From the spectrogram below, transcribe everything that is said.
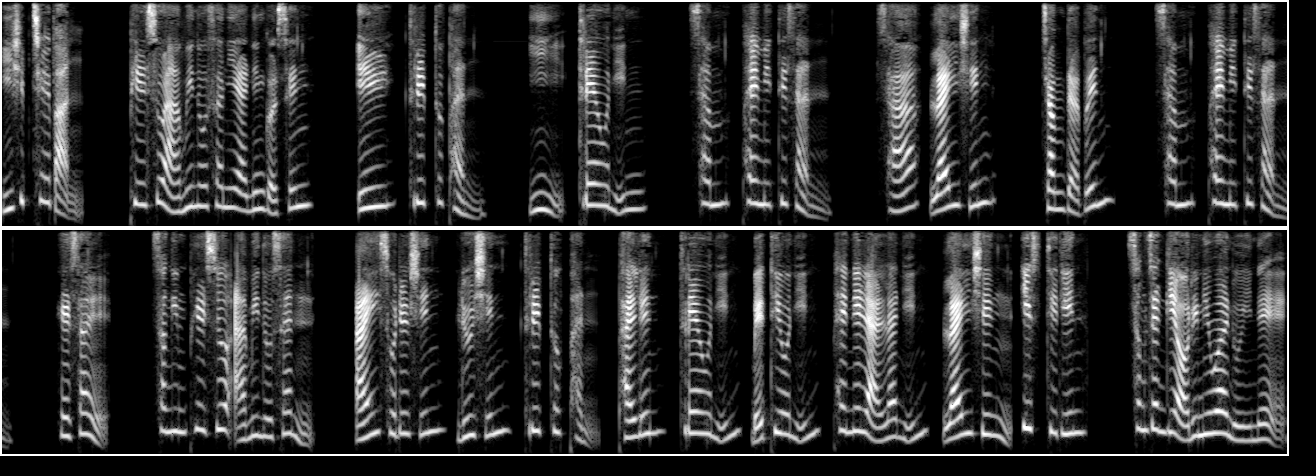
27번. 필수 아미노산이 아닌 것은 1. 트립토판 2. 트레오닌 3. 팔미트산 4. 라이신 정답은 3. 팔미트산 해설 성인 필수 아미노산 아이소류신, 류신, 트립토판, 발린, 트레오닌, 메티오닌, 페닐알라닌, 라이신, 히스티딘, 성장기 어린이와 노인의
